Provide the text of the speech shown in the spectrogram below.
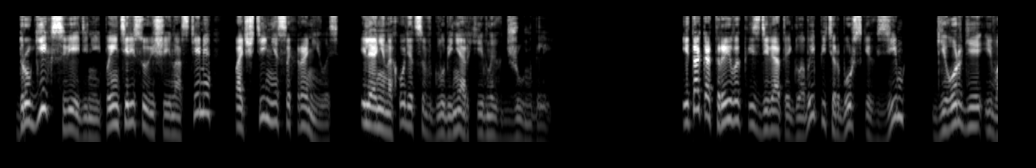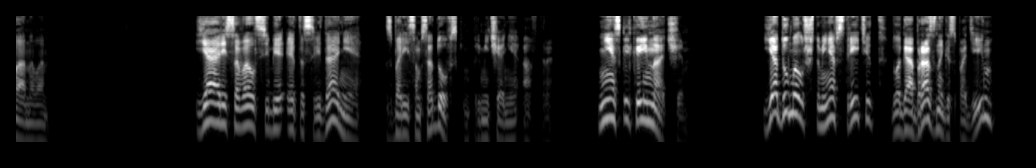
Других сведений по интересующей нас теме почти не сохранилось, или они находятся в глубине архивных джунглей. Итак, отрывок из девятой главы петербургских зим Георгия Иванова. Я рисовал себе это свидание с Борисом Садовским, примечание автора, несколько иначе. Я думал, что меня встретит благообразный господин,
